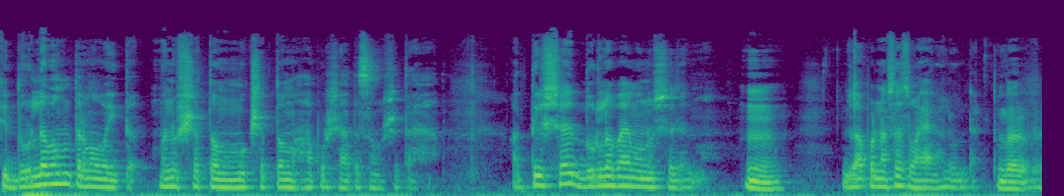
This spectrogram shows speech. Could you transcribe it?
की दुर्लभम त्रमवैत मनुष्यत्वम मुक्षत्वम हा पुरुषात संस्कृत अतिशय दुर्लभ आहे मनुष्य जन्म. जो आपण असंच वाया घालवून टाकतो. बरोबर.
